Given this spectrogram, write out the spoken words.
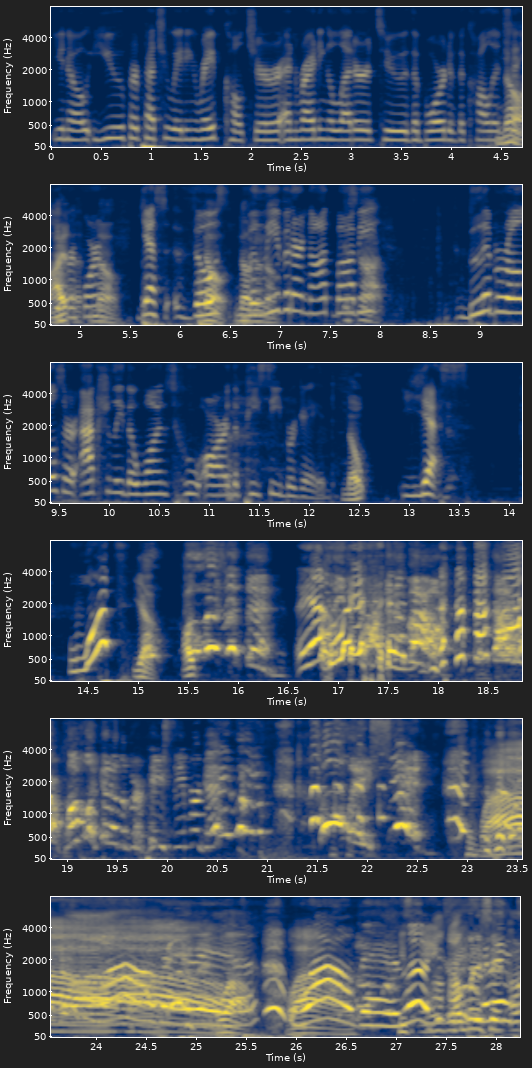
you know you perpetuating rape culture and writing a letter to the board of the college No, that you I- uh, perform. no. Yes, those no, no, no. believe it or not, It's Bobby, not. liberals are actually the ones who are the PC brigade. Nope. Yes. What? Yeah. Who I'll- it then? Yeah, who is it? About? It's not a Republican of the PC Brigade. What are you? Holy shit! Wow. wow. Wow, babe. He's Look, angry. I'm gonna say- I'm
